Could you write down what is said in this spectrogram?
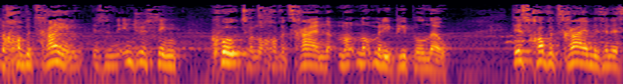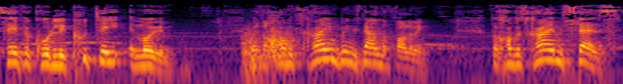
the Chofetz Chaim is an interesting quote from the Chofetz Chaim that not many people know. This Chofetz Chaim is in a sefer called Likutei Emorim, where the Chofetz Chaim brings down the following. The Chofetz Chaim says,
